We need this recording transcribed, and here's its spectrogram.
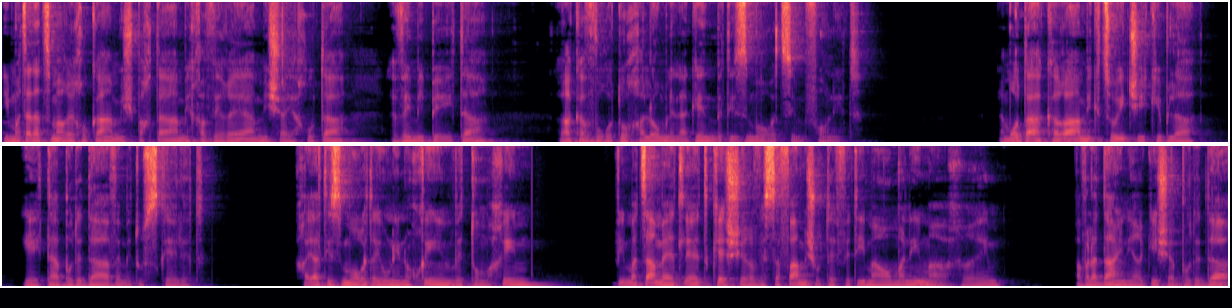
היא מצאת עצמה רחוקה ממשפחתה, מחבריה, משייכותה ומביתה, רק עבור אותו חלום לנגן בתזמורת סימפונית. למרות ההכרה המקצועית שהיא קיבלה, היא הייתה בודדה ומתוסכלת. חיי התזמורת היו נינוחים ותומכים, והיא מצאה מעת לעת קשר ושפה משותפת עם האומנים האחרים, אבל עדיין היא הרגישה בודדה,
